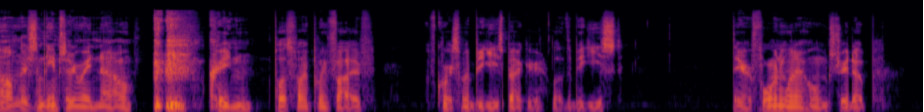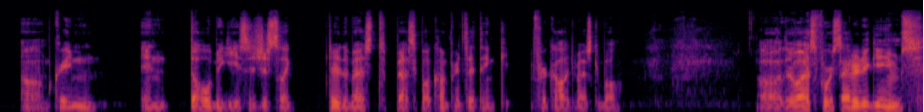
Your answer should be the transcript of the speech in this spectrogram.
Um, there's some games starting right now. Creighton plus five point five. Of course, I'm a Big East backer. Love the Big East. They're four and one at home, straight up. Um, Creighton and the whole Big East is just like they're the best basketball conference I think for college basketball. Uh, their last four Saturday games.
